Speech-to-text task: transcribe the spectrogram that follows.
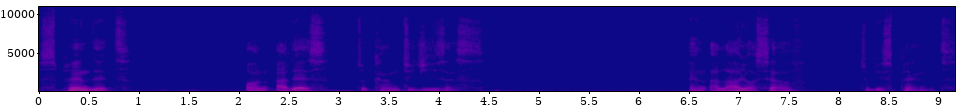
spend it on others to come to Jesus, and allow yourself to be spent.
